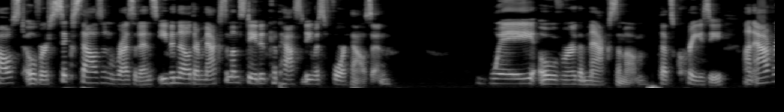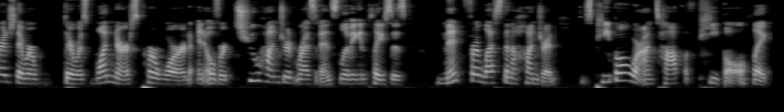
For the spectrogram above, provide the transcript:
housed over 6,000 residents, even though their maximum stated capacity was 4,000. Way over the maximum. That's crazy. On average, there were there was one nurse per ward and over 200 residents living in places meant for less than 100. These people were on top of people. Like,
